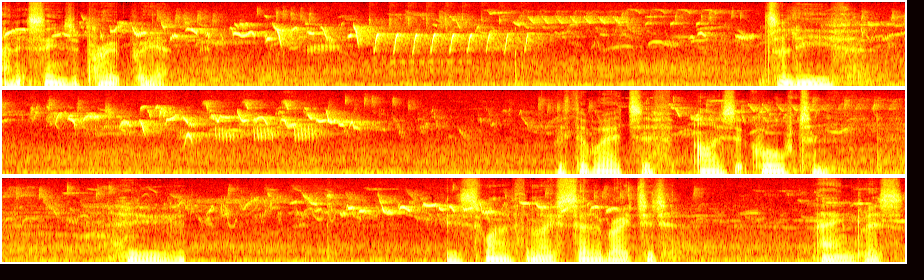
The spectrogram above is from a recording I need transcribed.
And it seems appropriate to leave with the words of Izaak Walton, who is one of the most celebrated anglers.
